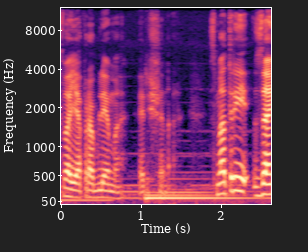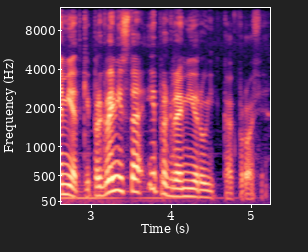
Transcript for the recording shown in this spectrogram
твоя проблема решена. Смотри заметки программиста и программируй как профи.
